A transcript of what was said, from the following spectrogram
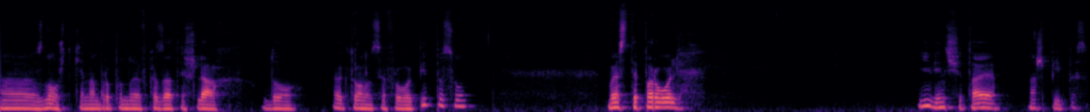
Е, Знову ж таки, нам пропонує вказати шлях до електронного цифрового підпису, ввести пароль. І він считає наш підпис.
